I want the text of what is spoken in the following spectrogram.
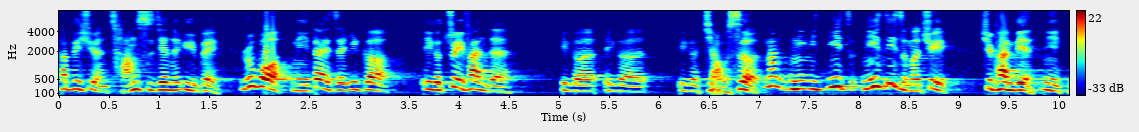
他必须很长时间的预备。如果你带着一个一个罪犯的一个一个一个角色，那你你你怎你你怎么去去叛变？你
